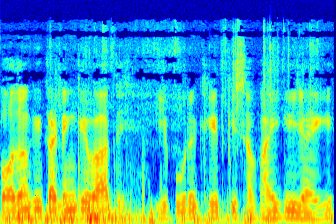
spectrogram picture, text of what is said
पौधों की कटिंग के बाद ये पूरे खेत की सफ़ाई की जाएगी।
